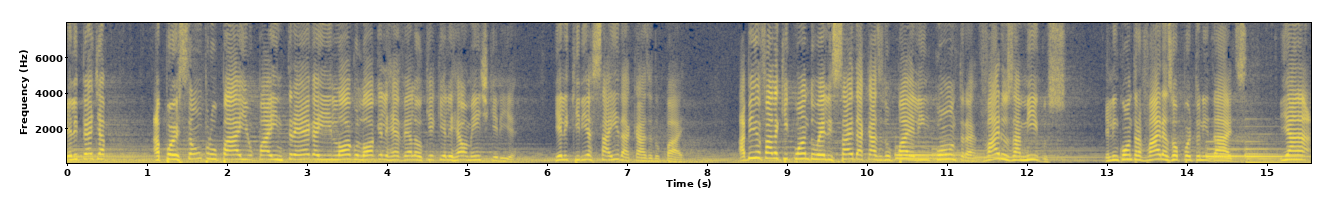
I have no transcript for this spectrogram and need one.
Ele pede a, a porção para o pai, e o pai entrega, e logo, logo ele revela o que, que ele realmente queria. E ele queria sair da casa do pai. A Bíblia fala que quando ele sai da casa do pai, ele encontra vários amigos. Ele encontra várias oportunidades. E a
